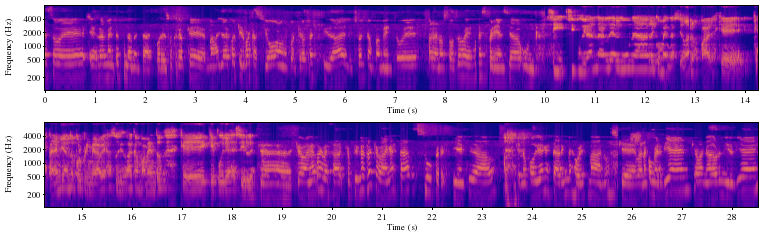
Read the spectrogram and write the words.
eso es, es realmente fundamental. Por eso creo que más allá de cualquier vacación o de cualquier otra actividad, el hecho del campamento es, para nosotros es una experiencia única. Sí, si pudieran darle alguna recomendación a los padres que, que están enviando por primera vez a sus hijos al campamento, ¿qué, qué podrías decirle? Que, que van a regresar, que primero que van a estar súper bien cuidados, que no podrían estar en mejores manos, que van a comer bien, que van a dormir bien,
